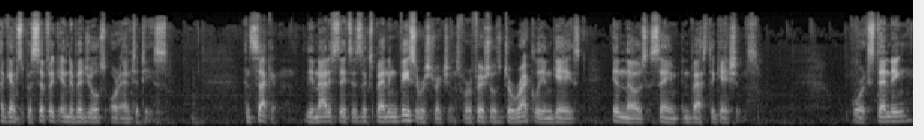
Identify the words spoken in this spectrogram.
against specific individuals or entities. And second, the United States is expanding visa restrictions for officials directly engaged in those same investigations. We're extending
